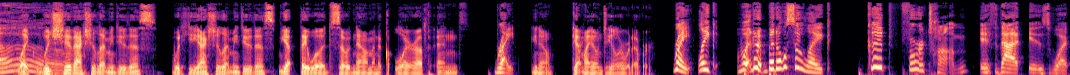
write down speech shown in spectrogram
Oh, Like, would Shiv actually let me do this? Would he actually let me do this? Yep, they would. So now I'm going to lawyer up and right? you know get my own deal or whatever. Right. Like, but, but also like, good for Tom if that is what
